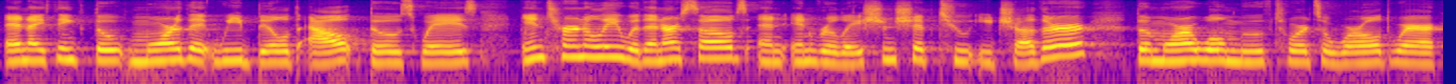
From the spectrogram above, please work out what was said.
And I think the more that we build out those ways internally within ourselves and in relationship to each other, the more we'll move towards a world where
